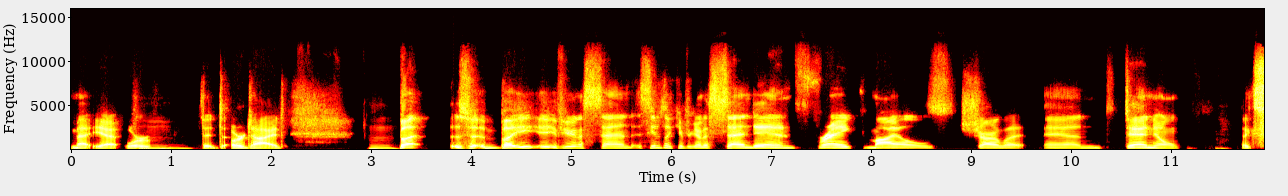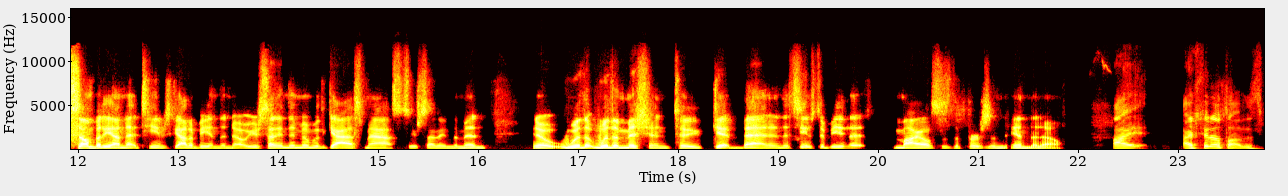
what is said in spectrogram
met yet, or Mhm, that or died. mhm. But so, but if you're gonna send, it seems like if you're gonna send in Frank, Miles, Charlotte, and Daniel, like somebody on that team's got to be in the know. You're sending them in with gas masks. You're sending them in, you know, with a, with a mission to get Ben, and it seems to be that Miles is the person in the know. I I should also this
